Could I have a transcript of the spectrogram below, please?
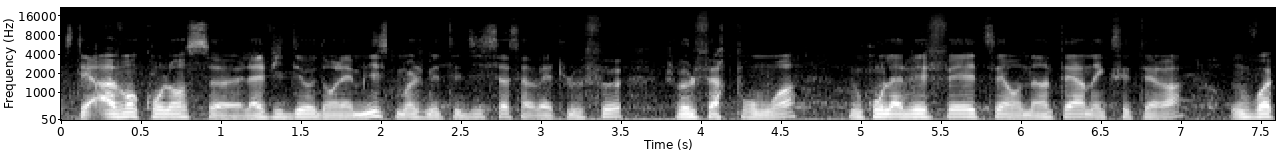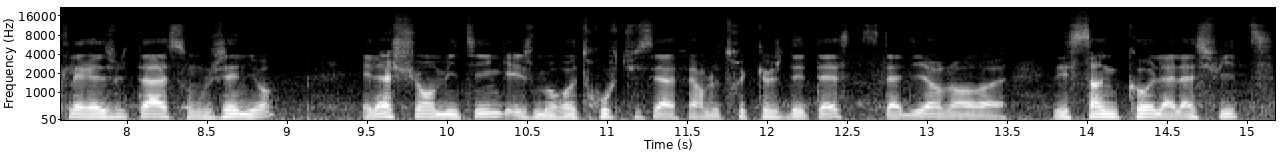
C'était avant qu'on lance euh, la vidéo dans l'Emlist. Moi, je m'étais dit ça, ça va être le feu. Je veux le faire pour moi. Donc, on l'avait fait, en interne, etc. On voit que les résultats sont géniaux. Et là, je suis en meeting et je me retrouve, tu sais, à faire le truc que je déteste, c'est-à-dire genre euh, les 5 calls à la suite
